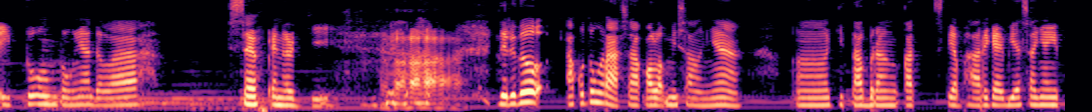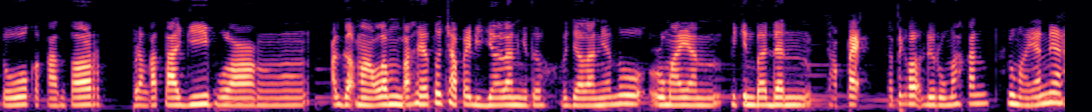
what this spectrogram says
itu untungnya adalah save energy. Jadi tuh aku tuh ngerasa kalau misalnya uh, kita berangkat setiap hari kayak biasanya itu ke kantor berangkat pagi pulang agak malam rasanya tuh capek di jalan gitu. Perjalannya tuh lumayan bikin badan capek. Tapi kalau di rumah kan lumayan ya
